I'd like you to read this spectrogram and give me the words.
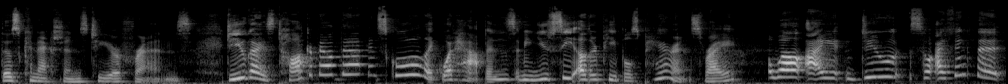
those connections to your friends. Do you guys talk about that in school? Like what happens? I mean, you see other people's parents, right? Well, I do. So I think that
